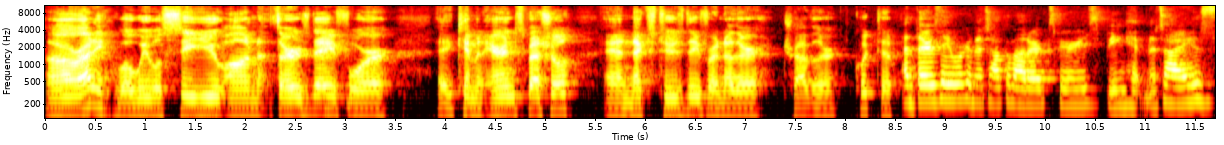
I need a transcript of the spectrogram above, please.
Alrighty. Well, we will see you on Thursday for a Kim and Aaron special, and next Tuesday for another traveler quick tip. And Thursday, we're going to talk about our experience being hypnotized,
